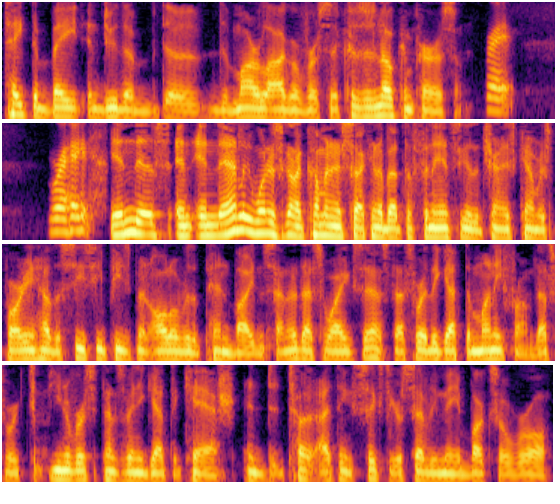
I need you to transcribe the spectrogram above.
take the bait and do the the the Mar-a-Lago versus because there's no comparison. Right. Right. In this, and, and Natalie Winter's going to come in, a second about the financing of the Chinese Communist Party and how the CCP's been all over the Penn Biden Center. That's why it exists. That's where they got the money from. That's where University of Pennsylvania got the cash, and I think sixty or seventy million bucks overall.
